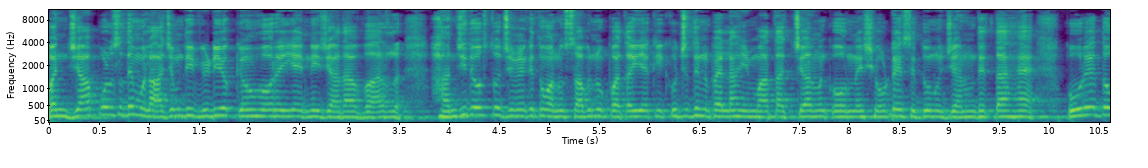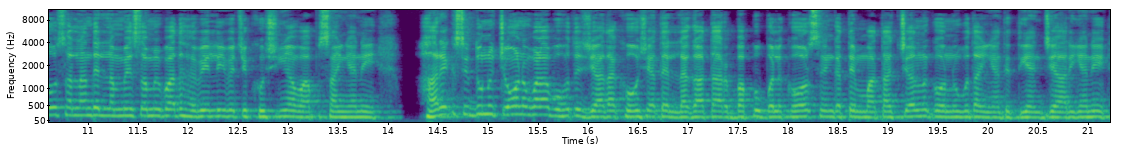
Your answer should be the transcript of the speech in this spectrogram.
ਪੰਜਾਬ ਪੁਲਿਸ ਦੇ ਮੁਲਾਜ਼ਮ ਦੀ ਵੀਡੀਓ ਕਿਉਂ ਹੋ ਰਹੀ ਹੈ? ਇੰਨੀ ਜ਼ਿਆਦਾ ਵਾਇਰਲ। ਹਾਂਜੀ ਦੋਸਤੋ, ਜਿਵੇਂ ਕਿ ਤੁਹਾਨੂੰ ਸਭ ਨੂੰ ਪਤਾ ਹੀ ਹੈ ਕਿ ਕੁਝ ਦਿਨ ਪਹਿਲਾਂ ਹੀ ਮਾਤਾ ਚਰਨ ਕੌਰ ਨੇ ਛੋਟੇ ਸਿੱਧੂ ਨੂੰ ਜਨਮ ਦਿੱਤਾ ਹੈ। ਪੂਰੇ 2 ਸਾਲਾਂ ਦੇ ਲੰਮੇ ਸਮੇਂ ਬਾਅਦ ਹਵੇਲੀ ਵਿੱਚ ਖੁਸ਼ੀਆਂ ਵਾਪਸ ਆਈਆਂ ਨੇ। ਹਰ ਇੱਕ ਸਿੱਧੂ ਨੂੰ ਚਾਹਣ ਵਾਲਾ ਬਹੁਤ ਜ਼ਿਆਦਾ ਖੁਸ਼ ਹੈ ਤੇ ਲਗਾਤਾਰ ਬਾਪੂ ਬਲਕੌਰ ਸਿੰਘ ਅਤੇ ਮਾਤਾ ਚਰਨ ਕੌਰ ਨੂੰ ਵਧਾਈਆਂ ਦਿੱਤੀਆਂ ਜਾ ਰਹੀਆਂ ਨੇ।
